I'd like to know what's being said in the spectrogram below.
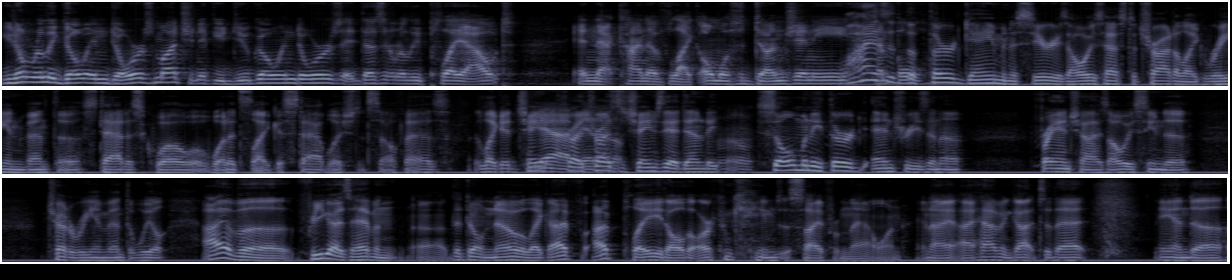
you don't really go indoors much, and if you do go indoors, it doesn't really play out in that kind of like almost dungeony. why is it the third game in a series always has to try to like reinvent the status quo of what it's like established itself as? Like it change, Yeah, try, man, tries to change the identity. So many third entries in a franchise always seem to try to reinvent the wheel. I have a for you guys that haven't uh, that don't know, like I've I've played all the Arkham games aside from that one, and I, I haven't got to that, and uh,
